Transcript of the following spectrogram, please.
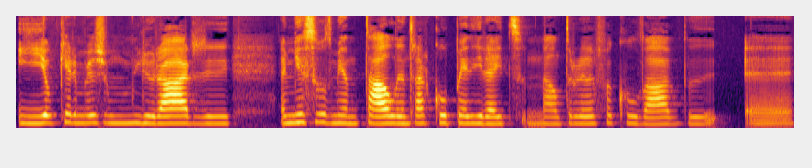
e eu quero mesmo melhorar eh, a minha saúde mental, entrar com o pé direito na altura da faculdade. Uh,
